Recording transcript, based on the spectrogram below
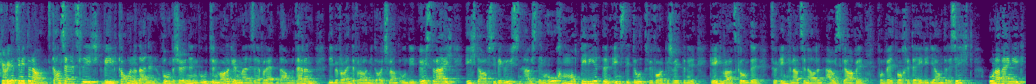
Grüezi miteinander, ganz herzlich willkommen und einen wunderschönen guten Morgen, meine sehr verehrten Damen und Herren, liebe Freunde, vor allem in Deutschland und in Österreich. Ich darf Sie begrüßen aus dem hochmotivierten Institut für fortgeschrittene Gegenwartskunde zur internationalen Ausgabe von Weltwoche Daily, die andere Sicht, unabhängig,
